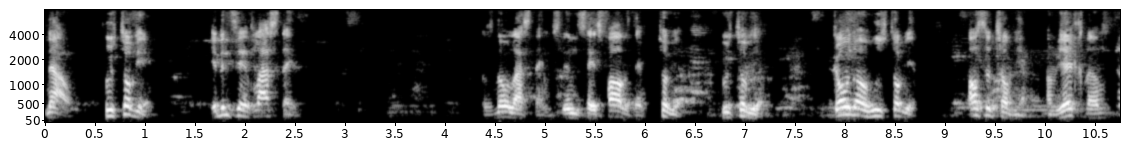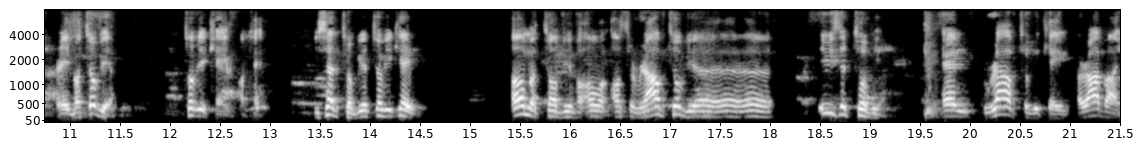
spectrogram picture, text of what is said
Now, who's Tuvia? He didn't say his last name. There's no last name. He didn't say his father's name. Tuvia. Who's Tuvia? Go know who's Tuvia. Also Tovia. Rav Reba Tovia. Tovia came. Okay. He said Tovia, Tovia came. Amma Tovia, also Rav Tovia. He a Tovia. And Rav Tovia came, a rabbi,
